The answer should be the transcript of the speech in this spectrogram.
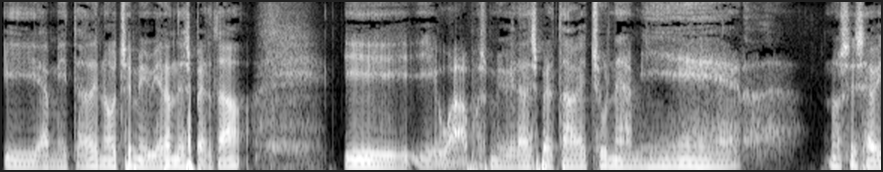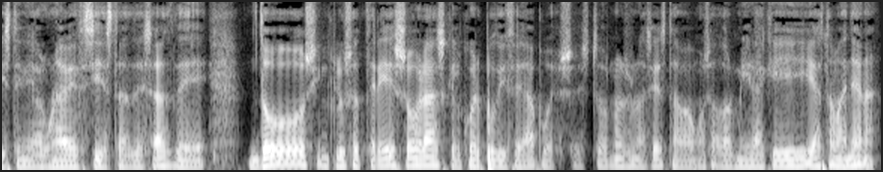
y a mitad de noche me hubieran despertado y, y wow, pues me hubiera despertado hecho una mierda. No sé si habéis tenido alguna vez siestas de esas de dos, incluso tres horas que el cuerpo dice, ah, pues esto no es una siesta, vamos a dormir aquí hasta mañana.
